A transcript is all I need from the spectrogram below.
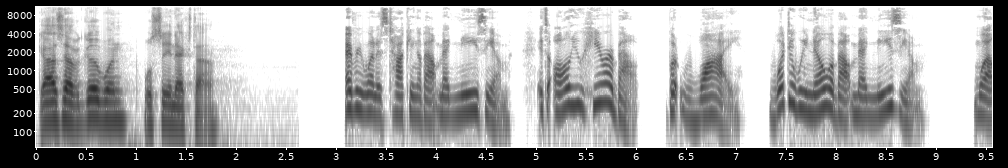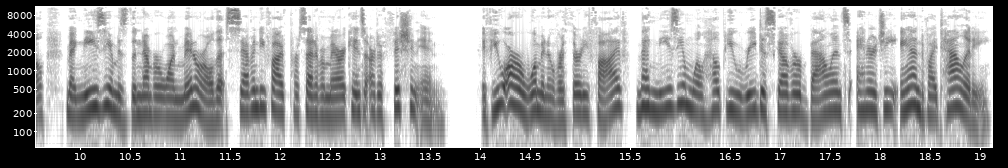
Guys, have a good one. We'll see you next time. Everyone is talking about magnesium. It's all you hear about. But why? What do we know about magnesium? Well, magnesium is the number one mineral that 75% of Americans are deficient in. If you are a woman over 35, magnesium will help you rediscover balance, energy, and vitality.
